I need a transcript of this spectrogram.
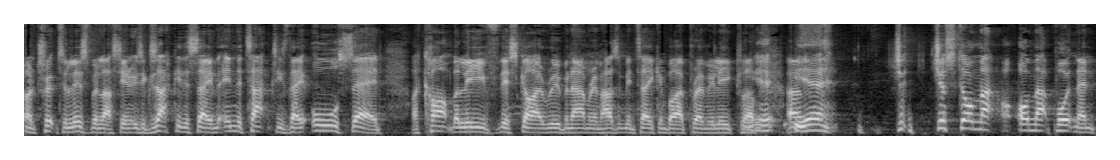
a trip to Lisbon last year and it was exactly the same. In the taxis, they all said, I can't believe this guy, Ruben Amorim, hasn't been taken by a Premier League club. Yeah. Um, yeah. J- just on that, on that point, then,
